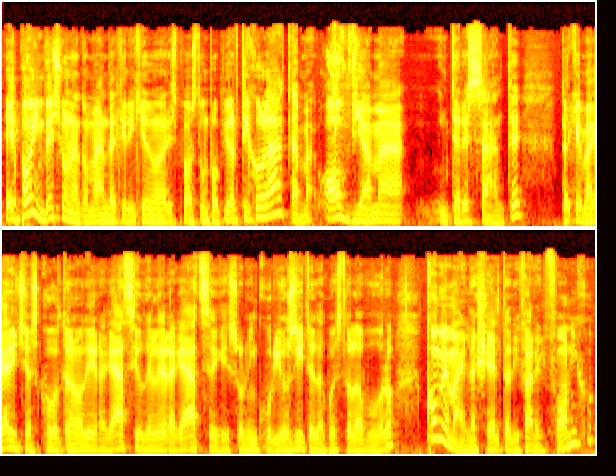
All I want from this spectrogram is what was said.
E poi invece una domanda che richiede una risposta un po' più articolata, ma ovvia ma interessante, perché magari ci ascoltano dei ragazzi o delle ragazze che sono incuriosite da questo lavoro. Come mai la scelta di fare il fonico?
